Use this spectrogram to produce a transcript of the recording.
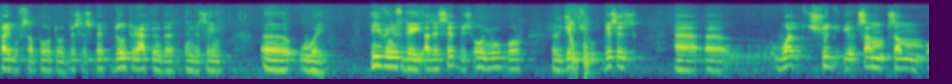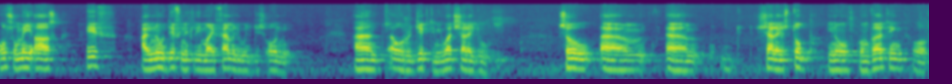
type of support or disrespect. Don't react in the in the same uh, way, even if they, as I said, disown you or reject you. This is uh, uh, what should you, some some also may ask if I know definitely my family will disown me and or reject me. What shall I do? So um, um, shall I stop, you know, converting or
